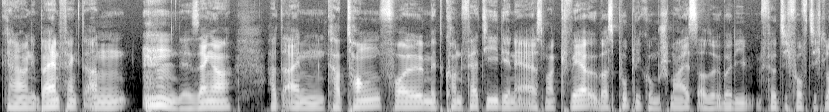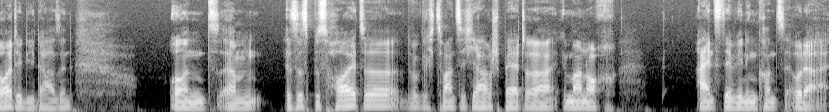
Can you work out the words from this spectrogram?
keine Ahnung, die Band fängt an, der Sänger hat einen Karton voll mit Konfetti, den er erstmal quer übers Publikum schmeißt, also über die 40, 50 Leute, die da sind. Und ähm, es ist bis heute, wirklich 20 Jahre später, immer noch eins der wenigen Konzerte oder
